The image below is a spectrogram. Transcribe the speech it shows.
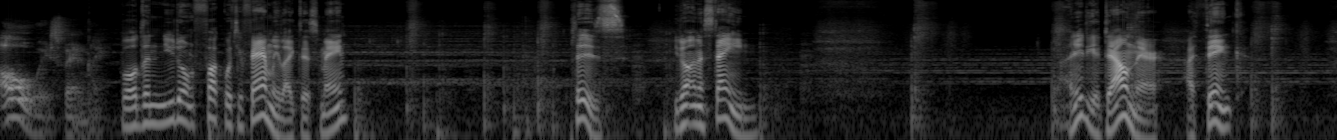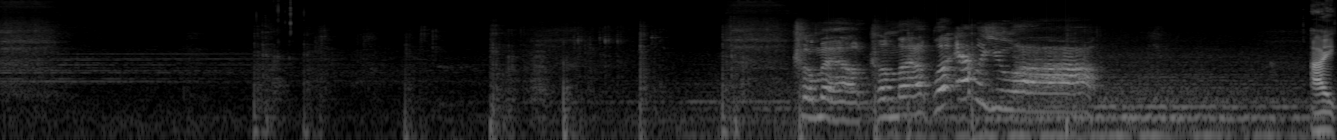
always family. Well, then you don't fuck with your family like this, man. Please. You don't understand. I need to get down there. I think. Come out, come out, wherever you are! I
